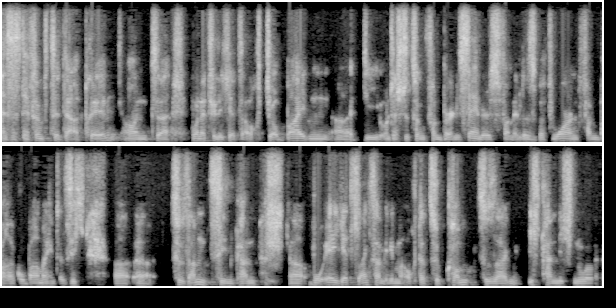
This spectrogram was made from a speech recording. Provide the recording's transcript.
Es ist der 15. April und äh, wo natürlich jetzt auch Joe Biden äh, die Unterstützung von Bernie Sanders, von Elizabeth Warren, von Barack Obama hinter sich äh, äh zusammenziehen kann, äh, wo er jetzt langsam eben auch dazu kommt, zu sagen, ich kann nicht nur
